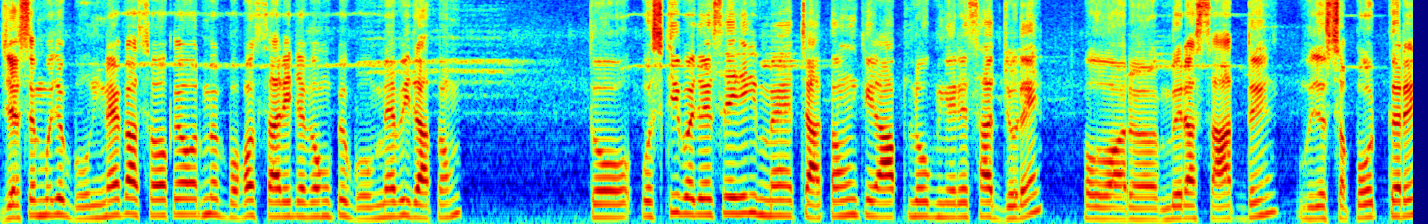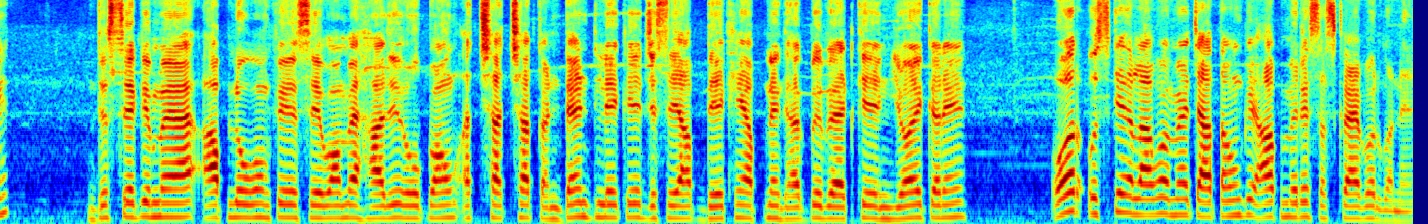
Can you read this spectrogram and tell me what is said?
जैसे मुझे घूमने का शौक़ है और मैं बहुत सारी जगहों पर घूमने भी जाता हूँ तो उसकी वजह से ही मैं चाहता हूँ कि आप लोग मेरे साथ जुड़ें और मेरा साथ दें, मुझे सपोर्ट करें, जिससे कि मैं आप लोगों के सेवा में हाजिर हो पाऊँ अच्छा अच्छा कंटेंट लेके, जिसे आप देखें, अपने घर पे बैठ के एंजॉय करें। और उसके अलावा मैं चाहता हूँ कि आप मेरे सब्सक्राइबर बने।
